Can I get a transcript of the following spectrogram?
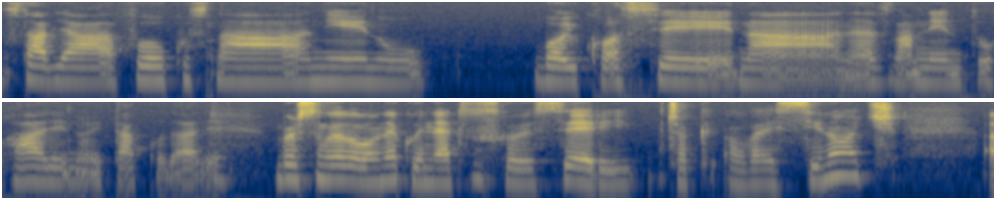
stavlja fokus na njenu boju kose, na, ne znam, njenu tu haljinu i tako dalje. Baš sam gledala u nekoj Netflixovoj seriji, čak ovaj sinoć, uh,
